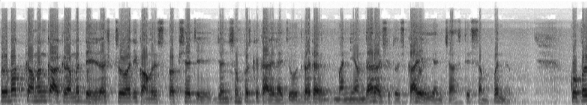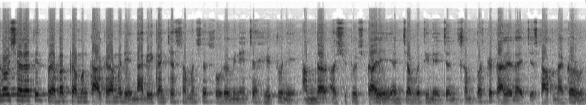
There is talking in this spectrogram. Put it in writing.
प्रभाग क्रमांक अकरामध्ये राष्ट्रवादी काँग्रेस पक्षाचे जनसंपर्क कार्यालयाचे उद्घाटन माननीय आमदार आशुतोष काळे यांच्या हस्ते संपन्न. कोपरगाव शहरातील प्रभाग क्रमांक अकरामध्ये नागरिकांच्या समस्या सोडविण्याच्या हेतूने आमदार आशुतोष काळे यांच्या वतीने जनसंपर्क कार्यालयाची स्थापना करून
